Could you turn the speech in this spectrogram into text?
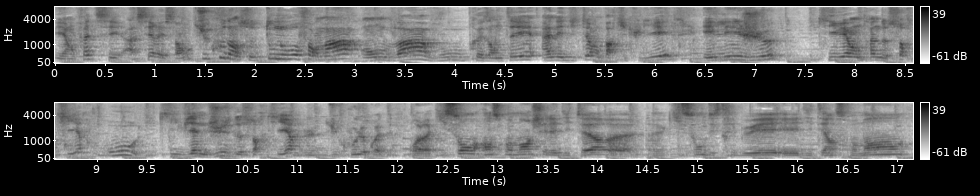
Et en fait, c'est assez récent. Du coup, dans ce tout nouveau format, on va vous présenter un éditeur en particulier et les jeux qui est en train de sortir ou qui viennent juste de sortir, du coup, le Quad 9. Voilà, qui sont en ce moment chez l'éditeur, euh, euh, qui sont distribués et édités en ce moment,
